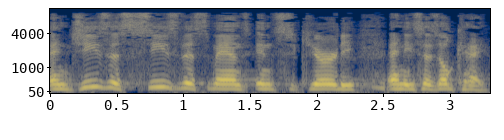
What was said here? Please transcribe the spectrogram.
And Jesus sees this man's insecurity and he says, okay,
